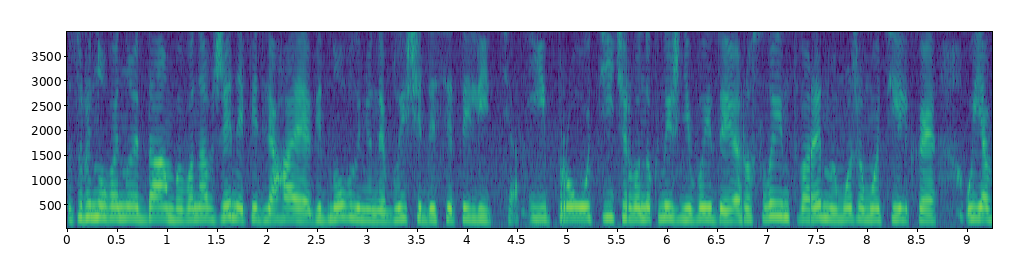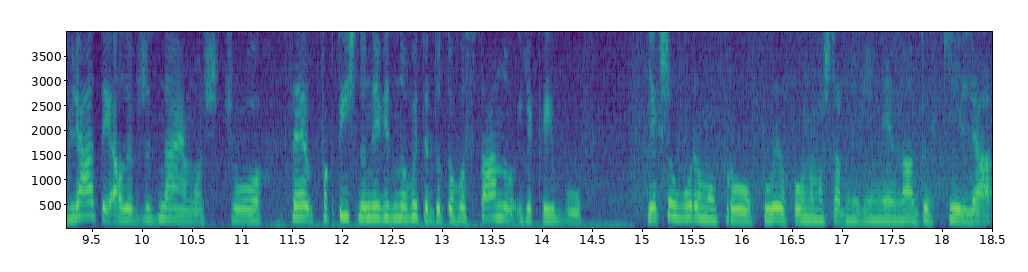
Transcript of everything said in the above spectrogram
зруйнованої дамби, вона вже не підлягає відновленню найближчі десятиліття. І про ті червонокнижні види рослин, тварин ми можемо тільки уявляти, але вже знаємо, що це фактично не відновити до того стану, який був. Якщо говоримо про вплив повномасштабної війни на довкілля,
